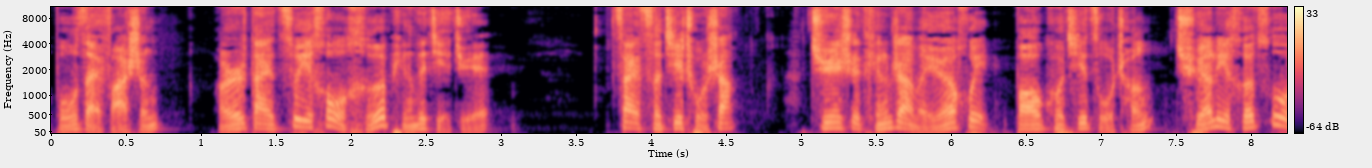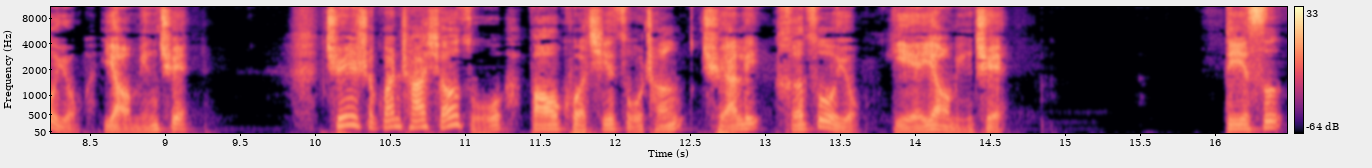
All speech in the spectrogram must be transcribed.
不再发生，而待最后和平的解决。在此基础上。军事停战委员会包括其组成、权力和作用要明确；军事观察小组包括其组成、权力和作用也要明确。第四，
